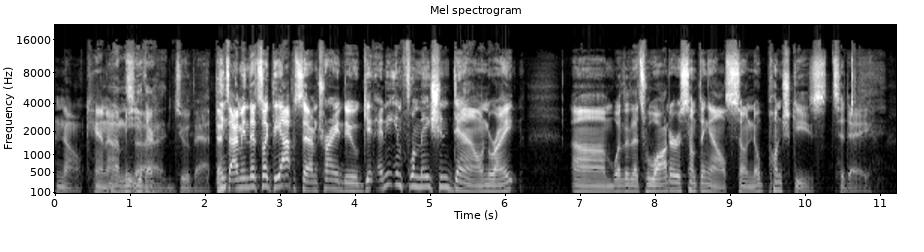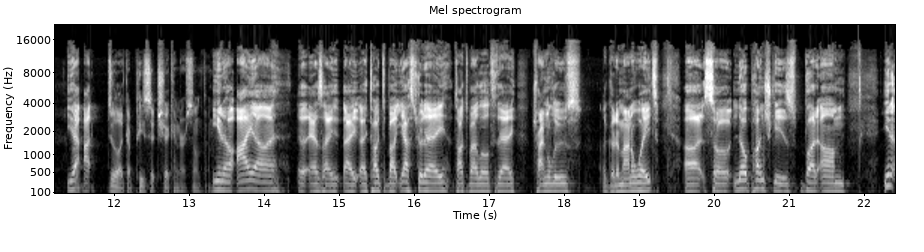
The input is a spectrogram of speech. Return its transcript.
no, cannot No, me either. uh, do that. That's I mean that's like the opposite. I'm trying to get any inflammation down, right? Um, whether that's water or something else. So no paczkis today. Yeah, I'll do like a piece of chicken or something. You know, I uh, as I, I I talked about yesterday, talked about a little today, trying to lose a good amount of weight. Uh, so no paczkis, but um, you know,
